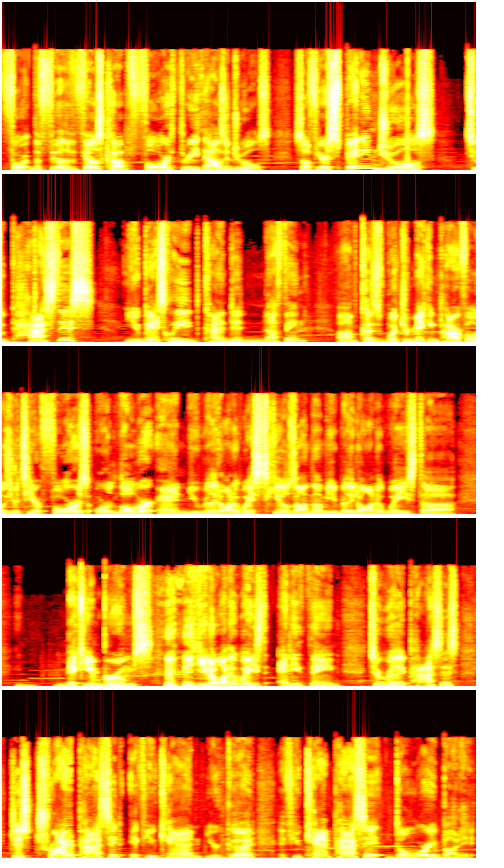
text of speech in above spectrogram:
for the, the Phil's Cup for 3,000 jewels. So if you're spending jewels to pass this, you basically kind of did nothing because um, what you're making powerful is your tier 4s or lower and you really don't want to waste skills on them you really don't want to waste uh, Mickey and brooms. you don't want to waste anything to really pass this. Just try to pass it. If you can, you're good. If you can't pass it, don't worry about it.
